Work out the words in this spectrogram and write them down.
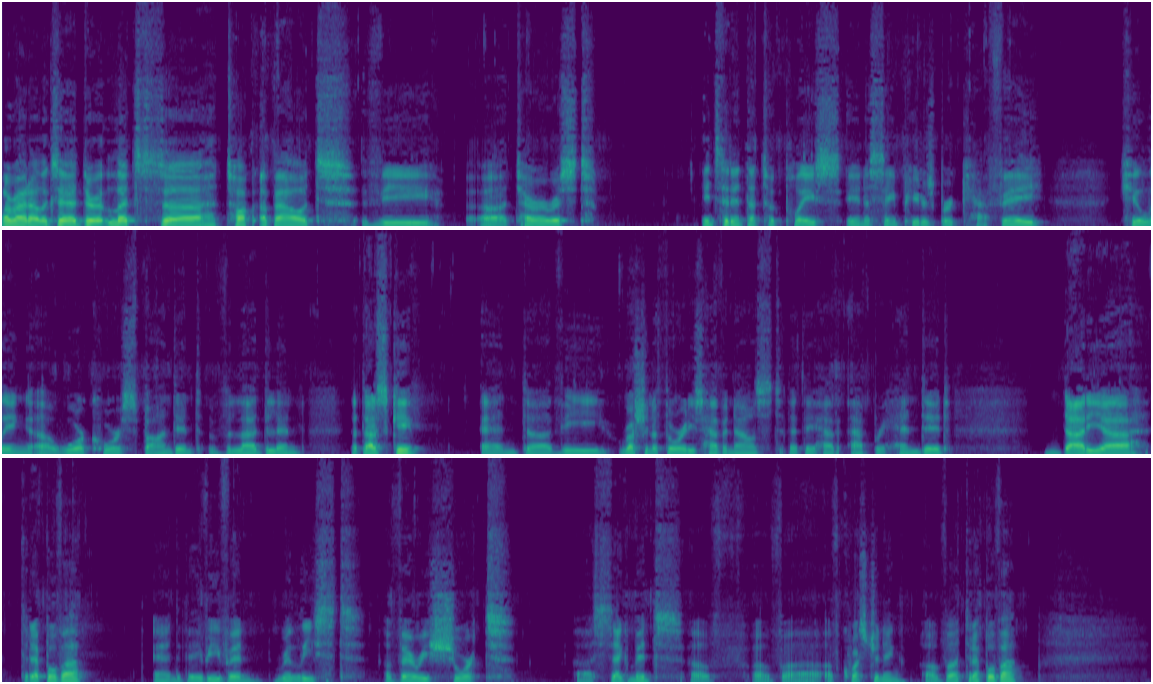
All right, Alexander, let's uh, talk about the uh, terrorist incident that took place in a St. Petersburg cafe, killing a war correspondent Vladlen Tatarsky. And uh, the Russian authorities have announced that they have apprehended Daria Trepova, and they've even released a very short uh, segment of of uh, of questioning of uh, Trepova,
